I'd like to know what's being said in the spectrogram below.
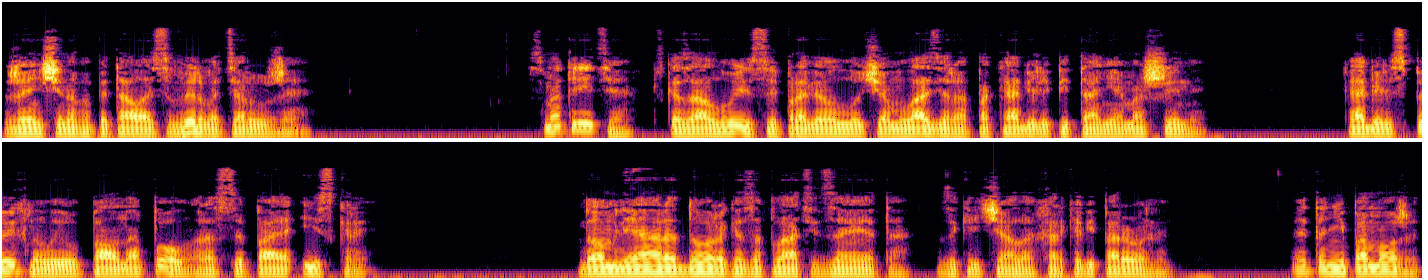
Женщина попыталась вырвать оружие. «Смотрите», — сказал Луис и провел лучом лазера по кабелю питания машины. Кабель вспыхнул и упал на пол, рассыпая искры. «Дом Лиара дорого заплатит за это!» — закричала Харкаби Паролин. «Это не поможет.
